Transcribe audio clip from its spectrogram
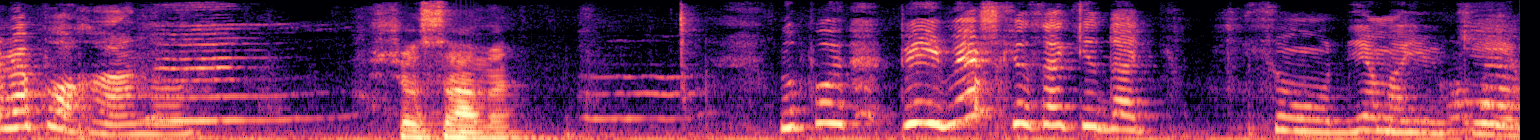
погано, погано. Що саме? Ну, по- пельмешки закидати сюди мою тім.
